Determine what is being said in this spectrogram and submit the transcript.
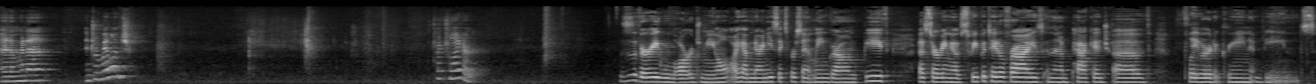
And I'm gonna enjoy my lunch. Catch you later. This is a very large meal. I have 96% lean ground beef, a serving of sweet potato fries, and then a package of flavored green beans.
